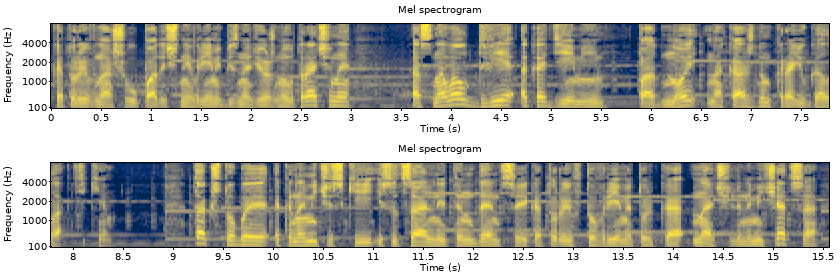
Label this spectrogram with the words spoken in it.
которые в наше упадочное время безнадежно утрачены, основал две академии, по одной на каждом краю галактики. Так, чтобы экономические и социальные тенденции, которые в то время только начали намечаться –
